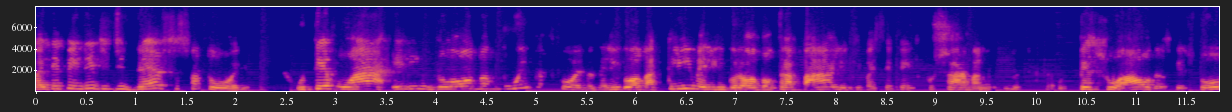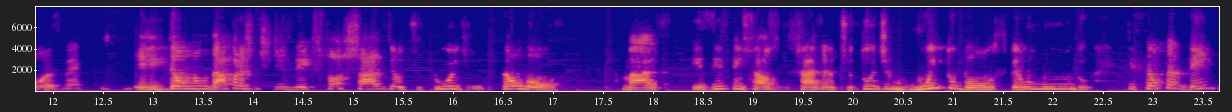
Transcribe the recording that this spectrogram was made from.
Vai depender de diversos fatores. O terroir, ele engloba muitas coisas. Ele engloba clima, ele engloba o trabalho que vai ser feito por chá, pessoal das pessoas, né? Ele então não dá para a gente dizer que só chás de altitude são bons, mas existem chás, chás de altitude muito bons pelo mundo, que são também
